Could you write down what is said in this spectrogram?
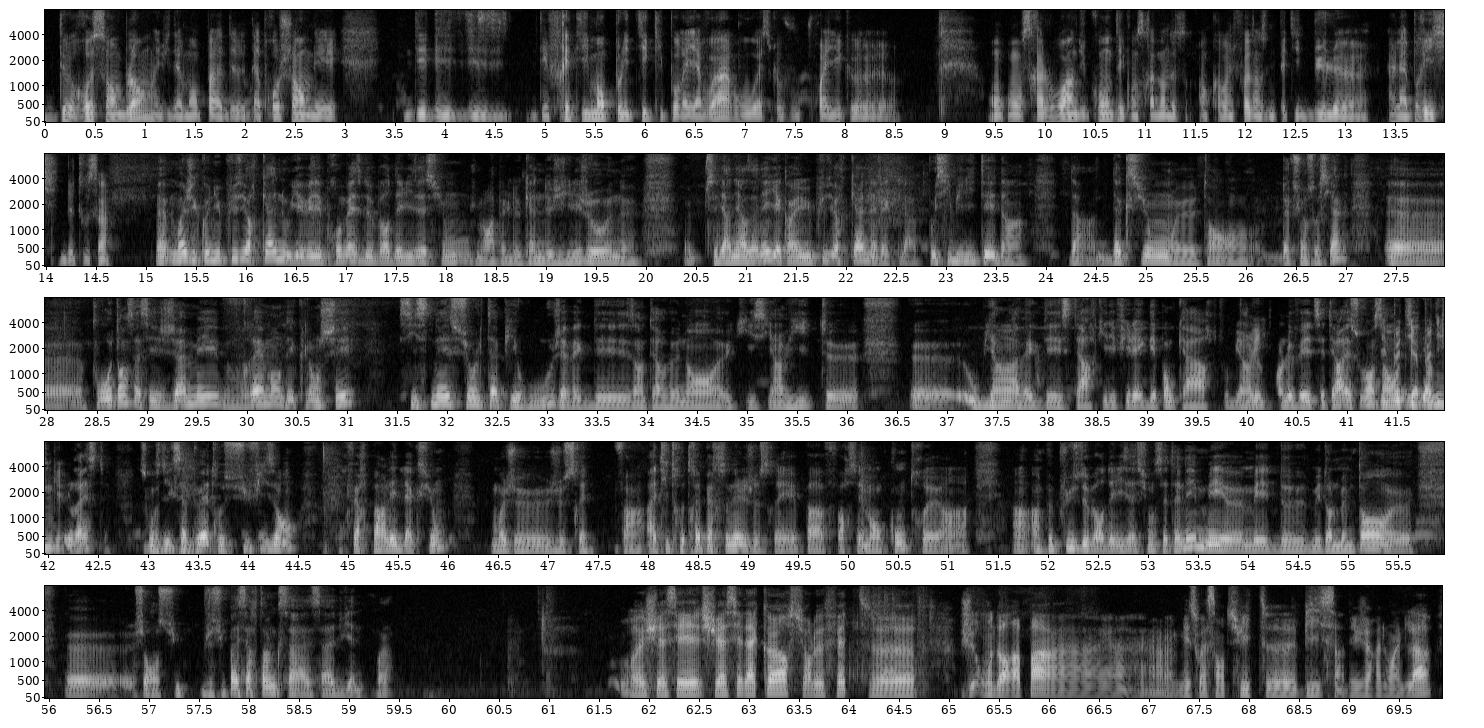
de ressemblant, évidemment pas d'approchant, mais des, frétillements politiques qui pourrait y avoir, ou est-ce que vous croyez que on, sera loin du compte et qu'on sera encore une fois dans une petite bulle à l'abri de tout ça? Euh, moi, j'ai connu plusieurs Cannes où il y avait des promesses de bordélisation. Je me rappelle de Cannes de Gilets jaunes. Euh, ces dernières années, il y a quand même eu plusieurs Cannes avec la possibilité euh, d'action sociale. pour autant, ça s'est jamais vraiment déclenché, si ce n'est sur le tapis rouge, avec des intervenants qui s'y invitent, ou bien avec des stars qui défilent avec des pancartes, ou bien le point levé, etc. Et souvent, ça en dit le reste. Parce qu'on se dit que ça peut être suffisant pour faire parler de l'action. Moi, je, je serais, enfin, à titre très personnel, je serais pas forcément contre un, un, peu plus de bordélisation cette année, mais, euh, mais, de, mais dans le même temps, euh, euh, suis, je suis pas certain que ça, ça advienne. Voilà. Ouais, je suis assez, je suis assez d'accord sur le fait. Euh, on n'aura pas un, un, mai 68 bis, hein, déjà loin de là.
